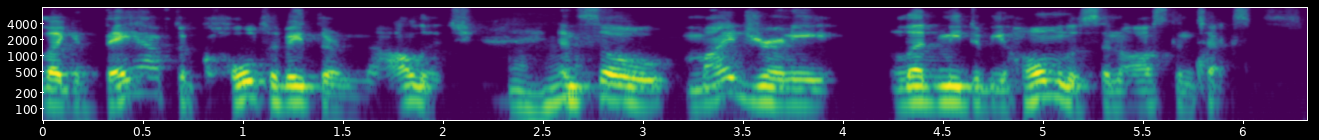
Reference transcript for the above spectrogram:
like they have to cultivate their knowledge. Mm-hmm. and so my journey led me to be homeless in austin texas.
